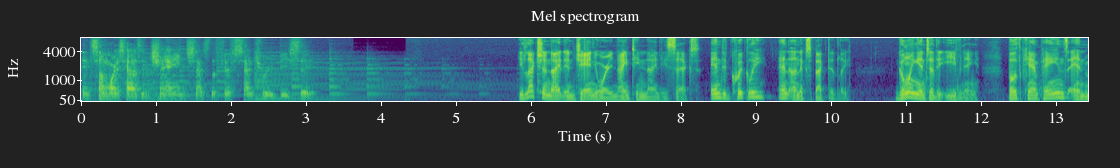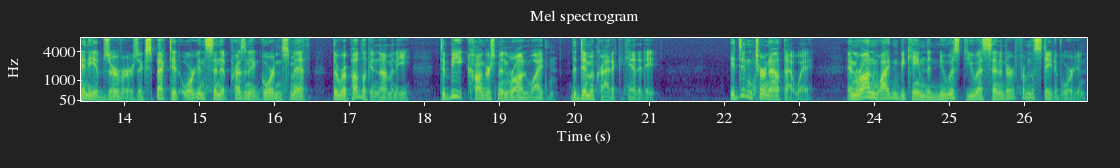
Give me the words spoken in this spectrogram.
in some ways hasn't changed since the 5th century BC? Election night in January 1996 ended quickly and unexpectedly. Going into the evening, both campaigns and many observers expected Oregon Senate President Gordon Smith, the Republican nominee, to beat Congressman Ron Wyden, the Democratic candidate. It didn't turn out that way, and Ron Wyden became the newest U.S. Senator from the state of Oregon,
